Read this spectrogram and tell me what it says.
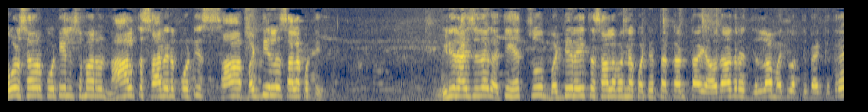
ಏಳು ಸಾವಿರ ಕೋಟಿಯಲ್ಲಿ ಸುಮಾರು ನಾಲ್ಕು ಸಾವಿರ ಕೋಟಿ ಸಾ ಬಡ್ಡಿಯಲ್ಲಿ ಸಾಲ ಕೊಟ್ಟಿವಿ. ಇಡೀ ರಾಜ್ಯದಾಗ ಅತಿ ಹೆಚ್ಚು ಬಡ್ಡಿ ರಹಿತ ಸಾಲವನ್ನು ಕೊಟ್ಟಿರ್ತಕ್ಕಂಥ ಯಾವುದಾದ್ರೂ ಜಿಲ್ಲಾ ಮಧ್ಯವರ್ತಿ ಬ್ಯಾಂಕ್ ಇದ್ರೆ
